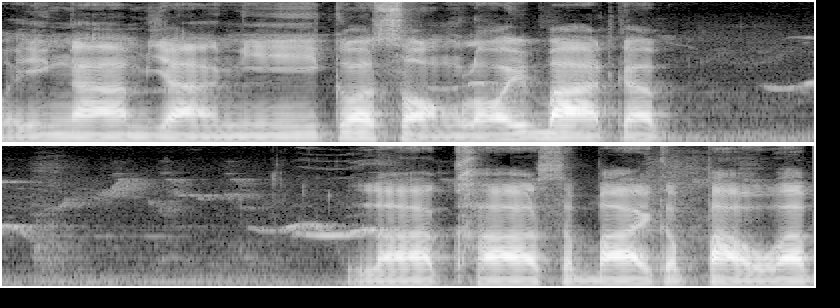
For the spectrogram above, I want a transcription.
วยงามอย่างนี้ก็ 200 บาทครับ ราคาสบายกระเป๋าครับ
